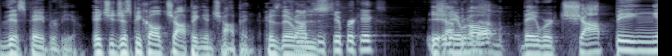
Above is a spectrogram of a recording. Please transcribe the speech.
this pay per view. It should just be called chopping and chopping because there Chops was and super kicks. they were all, they were chopping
